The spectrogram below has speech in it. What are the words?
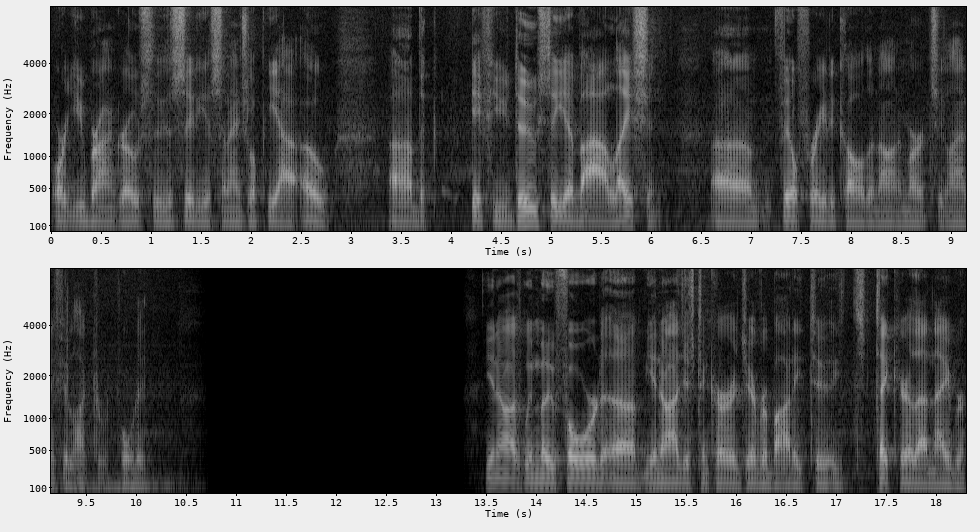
or you, Brian Groves, through the City of San Angelo PIO. Uh, the, if you do see a violation, um, feel free to call the non-emergency line if you'd like to report it you know, as we move forward, uh, you know, I just encourage everybody to take care of that neighbor,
